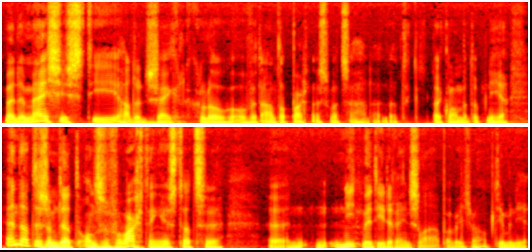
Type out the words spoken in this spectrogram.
Maar de meisjes die hadden dus eigenlijk gelogen over het aantal partners wat ze hadden. Dat, daar kwam het op neer. En dat is omdat onze verwachting is dat ze uh, niet met iedereen slapen, weet je wel, op die manier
